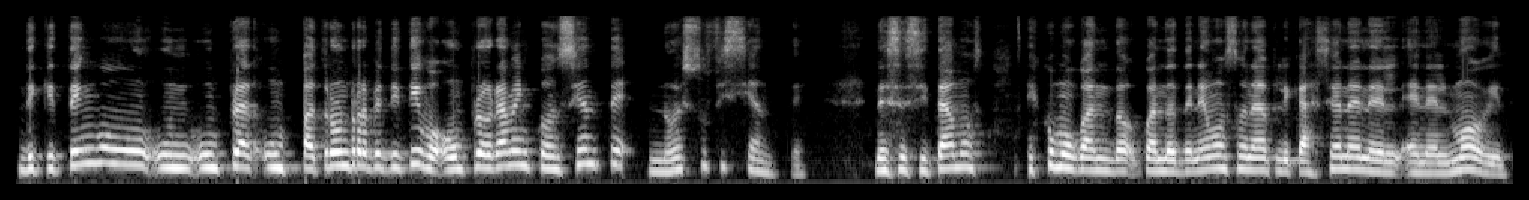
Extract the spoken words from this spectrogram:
de que tengo un, patrón repetitivo o un programa inconsciente no es suficiente. necesitamos, es como cuando, cuando tenemos una aplicación en el, en el móvil,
